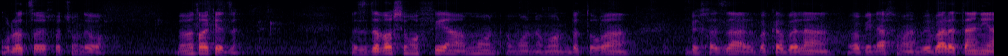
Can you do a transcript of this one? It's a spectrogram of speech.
הוא לא צריך עוד שום דבר. באמת רק את זה. וזה דבר שמופיע המון המון המון בתורה, בחז"ל, בקבלה, רבי נחמן, בבעל התניא.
